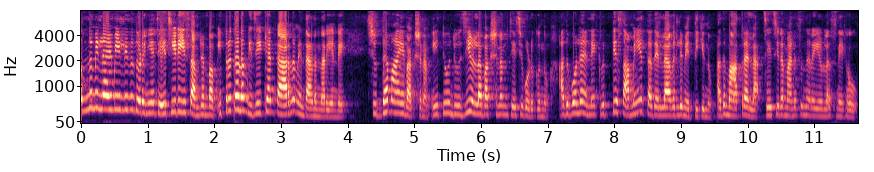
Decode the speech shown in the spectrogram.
ഒന്നുമില്ലായ്മയിൽ നിന്ന് തുടങ്ങിയ ചേച്ചിയുടെ ഈ സംരംഭം ഇത്രത്തോളം വിജയിക്കാൻ കാരണം എന്താണെന്ന് അറിയണ്ടേ ശുദ്ധമായ ഭക്ഷണം ഏറ്റവും രുചിയുള്ള ഭക്ഷണം ചേച്ചി കൊടുക്കുന്നു. അതുപോലെ തന്നെ കൃത്യസമയത്ത് അത് എല്ലാവരിലും എത്തിക്കുന്നു. അത് മാത്രമല്ല ചേച്ചിയുടെ മനസ്സ് നിറയെയുള്ള സ്നേഹവും.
